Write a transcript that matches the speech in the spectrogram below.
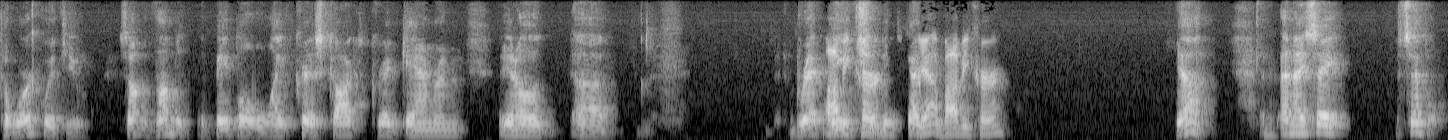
to work with you? Some some of the people like Chris Cox, Craig Cameron, you know, uh, Brett Bobby Beach, Kerr, and these guys. yeah, Bobby Kerr. yeah. And I say, simple.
